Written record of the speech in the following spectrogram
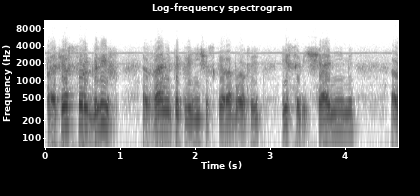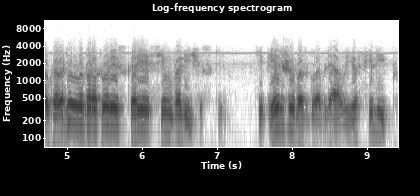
Профессор Глиф, занятый клинической работой и совещаниями, руководил лабораторией скорее символически. Теперь же возглавлял ее Филипп.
